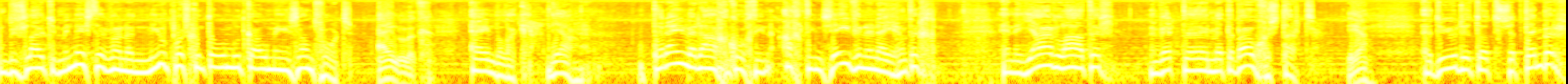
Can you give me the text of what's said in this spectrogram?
besluit de minister van een nieuw postkantoor moet komen in Zandvoort. Eindelijk. Eindelijk, ja. Het terrein werd aangekocht in 1897 en een jaar later werd uh, met de bouw gestart. Ja. Het duurde tot september,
